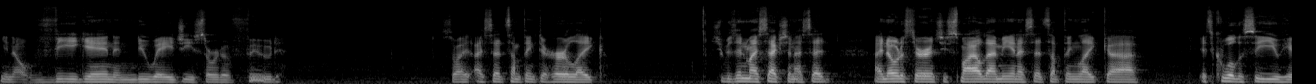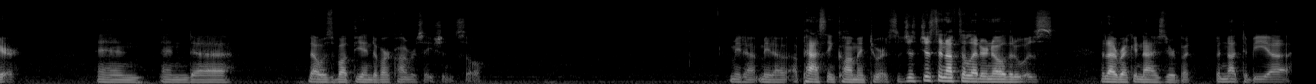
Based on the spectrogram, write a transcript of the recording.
you know, vegan and new agey sort of food. So I, I said something to her like, she was in my section. I said, I noticed her and she smiled at me and I said something like, uh, "It's cool to see you here." and and uh, that was about the end of our conversation. So made a made a, a, passing comment to her, so just just enough to let her know that it was that I recognized her, but but not to be a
